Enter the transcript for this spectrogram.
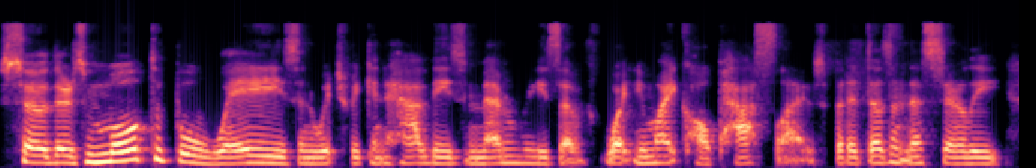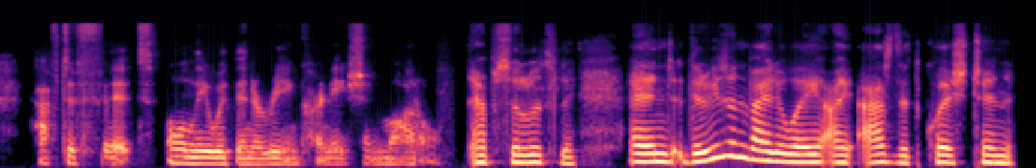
So there's multiple ways in which we can have these memories of what you might call past lives but it doesn't necessarily have to fit only within a reincarnation model. Absolutely. And the reason by the way i asked that question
